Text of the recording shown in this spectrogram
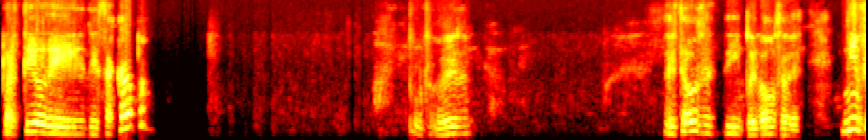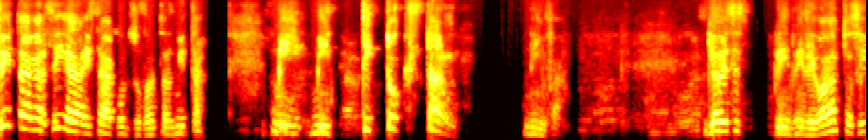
partido de, de Zacapa. A. Ahí estamos, y pues vamos a ver. Ninfita García, ahí está con su fantasmita. Mi, mi TikTok star, Ninfa. Yo a veces me, levanto así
